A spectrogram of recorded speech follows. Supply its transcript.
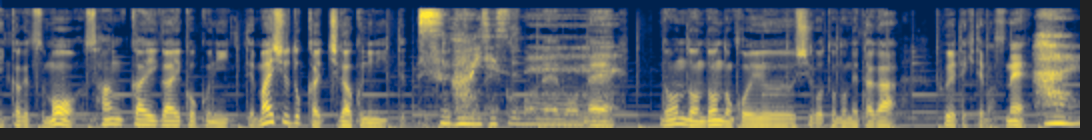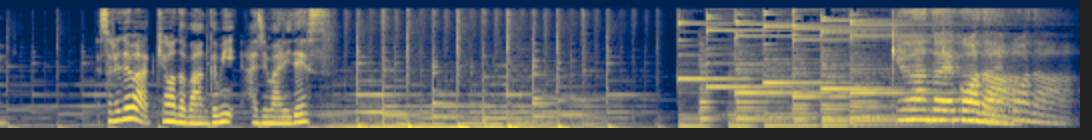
1ヶ月も3回外国に行って毎週どっか違う国に行ってってすごいですね。これもねどんどんどんどんこういう仕事のネタが増えてきてますね。はい。それでは今日の番組始まりですーナ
